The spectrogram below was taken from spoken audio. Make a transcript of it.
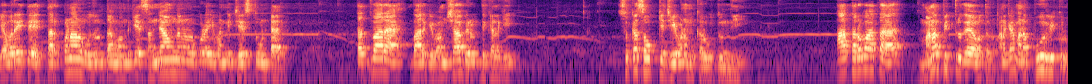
ఎవరైతే తర్పణాలు వదులుతామో అందుకే సంధ్యావందనలు కూడా ఇవన్నీ చేస్తూ ఉంటారు. తద్వారా వారికి వంశాభివృద్ధి కలిగి సుఖ సౌఖ్య జీవనం కలుగుతుంది. ఆ తర్వాత మన పితృదేవతలు అనగా మన పూర్వీకులు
